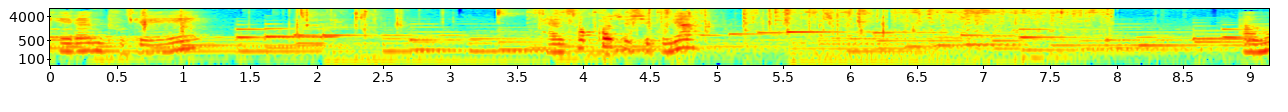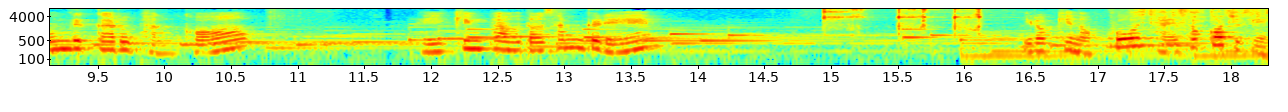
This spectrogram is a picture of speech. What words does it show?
계란 두개잘 섞어 주시고요. 아몬드 가루 반 컵, 베이킹 파우더 3g 이렇게 넣고 잘 섞어 주세요.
